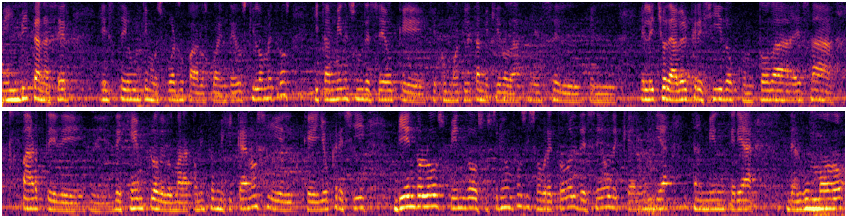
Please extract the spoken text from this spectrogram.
me, invitan a hacer este último esfuerzo para los 42 kilómetros y también es un deseo que, como atleta me quiero dar, es el, el, hecho de haber crecido con toda esa parte de, de, ejemplo de los maratonistas mexicanos y el que yo crecí viéndolos, viendo sus triunfos y sobre todo el deseo de que algún día también quería de algún modo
